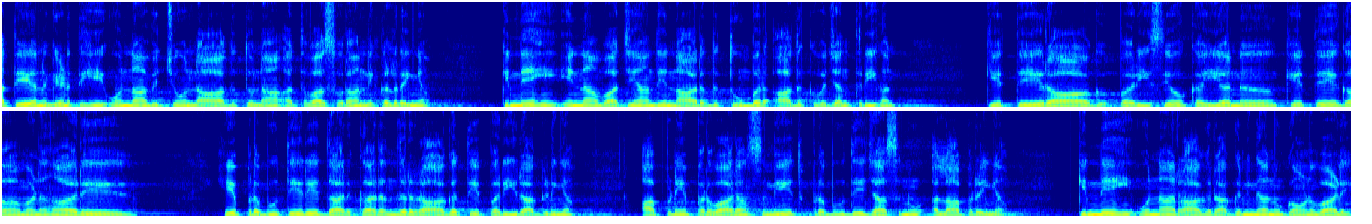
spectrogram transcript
ਅਤੇ ਅਣਗਿਣਤ ਹੀ ਉਹਨਾਂ ਵਿੱਚੋਂ ਨਾਦ, ਧੁਨਾ ਅਥਵਾ ਸੁਰਾਂ ਨਿਕਲ ਰਹੀਆਂ। ਕਿੰਨੇ ਹੀ ਇਹਨਾਂ ਵਾਜਿਆਂ ਦੇ ਨਾਰਦ, ਤੂੰਬਰ ਆਦਿਕ ਵਜੰਤਰੀ ਹਨ। ਕੇਤੇ ਰਾਗ ਪਰਿਸਿਓ ਕਹੀਨ ਕੇਤੇ ਗਾਵਣ ਹਾਰੇ। ਹੇ ਪ੍ਰਭੂ, ਤੇਰੇ ਦਰ ਘਰ ਅੰਦਰ ਰਾਗ ਅਤੇ ਪਰੀ ਰਾਗਣੀਆਂ। ਆਪਣੇ ਪਰਿਵਾਰਾਂ ਸਮੇਤ ਪ੍ਰਭੂ ਦੇ ਜਸ ਨੂੰ ਅਲਾਪ ਰਹੀਆਂ। ਕਿੰਨੇ ਹੀ ਉਹਨਾਂ ਰਾਗ ਰਾਗਣੀਆਂ ਨੂੰ ਗਾਉਣ ਵਾਲੇ।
